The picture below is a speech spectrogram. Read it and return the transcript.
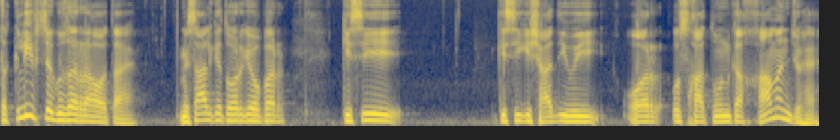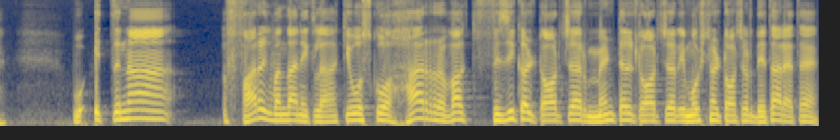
تکلیف سے گزر رہا ہوتا ہے۔ مثال کے طور کے اوپر کسی کسی کی شادی ہوئی اور اس خاتون کا خامن جو ہے وہ اتنا فارغ بندہ نکلا کہ وہ اس کو ہر وقت physical torture mental torture emotional torture دیتا رہتا ہے۔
